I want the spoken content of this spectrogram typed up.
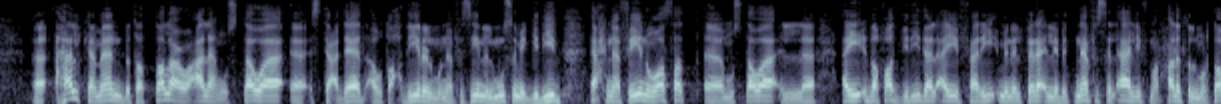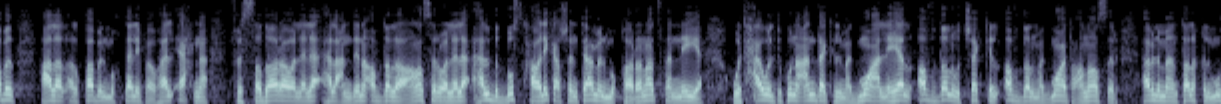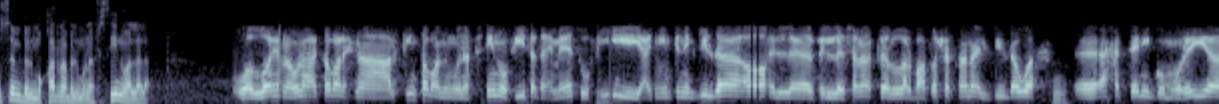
هل كمان بتطلعوا على مستوى استعداد أو تحضير المنافسين للموسم الجديد؟ إحنا فين وسط مستوى أي إضافات جديدة لأي فريق من الفرق اللي بتنافس الأهلي في مرحلة المرتبط على الألقاب المختلفة؟ وهل إحنا في الصدارة ولا لأ؟ هل عندنا أفضل العناصر ولا لأ؟ هل بتبص حواليك عشان تعمل مقارنات فنية وتحاول تكون عندك المجموعة اللي هي الأفضل وتشكل أفضل مجموعة عناصر قبل ما ينطلق الموسم بالمقارنة بالمنافسين ولا لأ؟ والله أنا أقول لحضرتك طبعا إحنا عارفين طبعا المنافسين وفي تدعيمات وفي يعني يمكن الجيل ده آه في السنة في ال 14 سنة الجيل ده اخذ تاني الجمهورية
